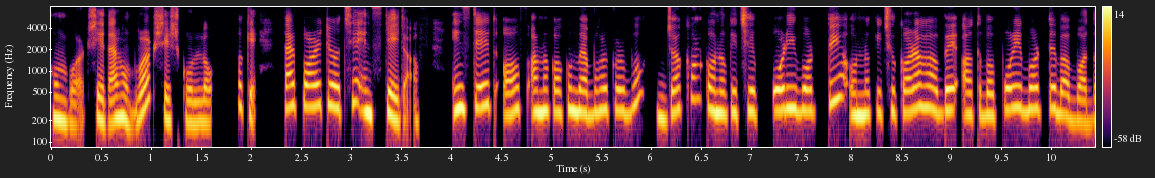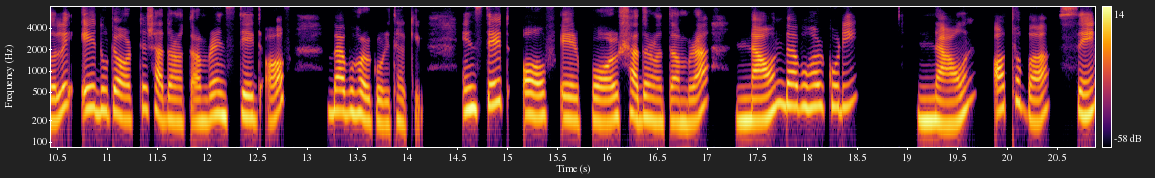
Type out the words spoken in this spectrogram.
হোমওয়ার্ক সে তার হোমওয়ার্ক শেষ করল। ওকে তারপরেটা হচ্ছে ইনস্টেড অফ ইনস্টেড অফ আমরা কখন ব্যবহার করব? যখন কোনো কিছু পরিবর্তে অন্য কিছু করা হবে অথবা পরিবর্তে বা বদলে এই দুটো অর্থে সাধারণত আমরা ইনস্টেড অফ ব্যবহার করে থাকি। ইনস্টেড অফ এর পর সাধারণত আমরা নাউন ব্যবহার করি নাউন অথবা সেম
